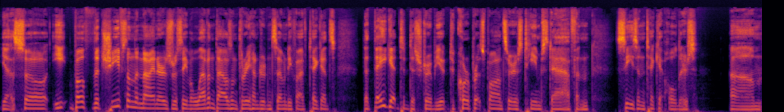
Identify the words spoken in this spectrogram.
Yeah, so e- both the Chiefs and the Niners receive 11,375 tickets that they get to distribute to corporate sponsors, team staff, and season ticket holders. Um,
